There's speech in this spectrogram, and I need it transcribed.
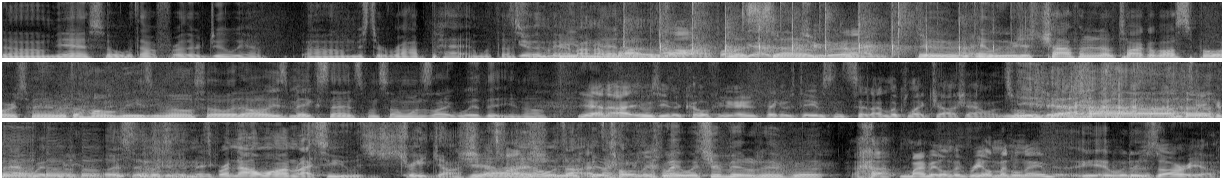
um, yeah so without further ado we have um, mr rob patton with us Give him a round of applause. Meadows. Round of applause. What's You guys are up, bro? kind. Dude, and we were just chopping it up, talking about sports, man, with the homies, you know. So it always makes sense when someone's like with it, you know. Yeah, no, it was either Kofi. I think it was Davidson said I look like Josh Allen. So I'm, taking, Yeah. I'm taking that with me. That's- Listen, that's to listen. me. From now on, when I see you, it's straight Josh. Josh. That's fine. The whole time. That's totally fine. Wait, what's your middle name, bro? Uh, my middle name, real middle name, Yeah, what is- Rosario.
